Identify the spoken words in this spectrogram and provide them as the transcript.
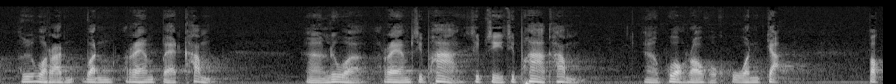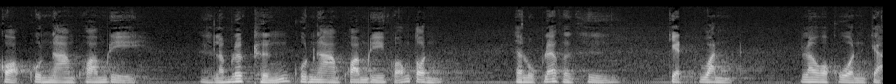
ำหรือวันวันแรมแปดค่ำ หรือว่าแรมสิบห้าสิบสี่สิบห้าค่ำพวกเราก็ควรจะประกอบคุณงามความดีลำเลิกถึงคุณงามความดีของตน สรุปแล้วก็คือเจ็ดวัน เราก็ควรจะ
